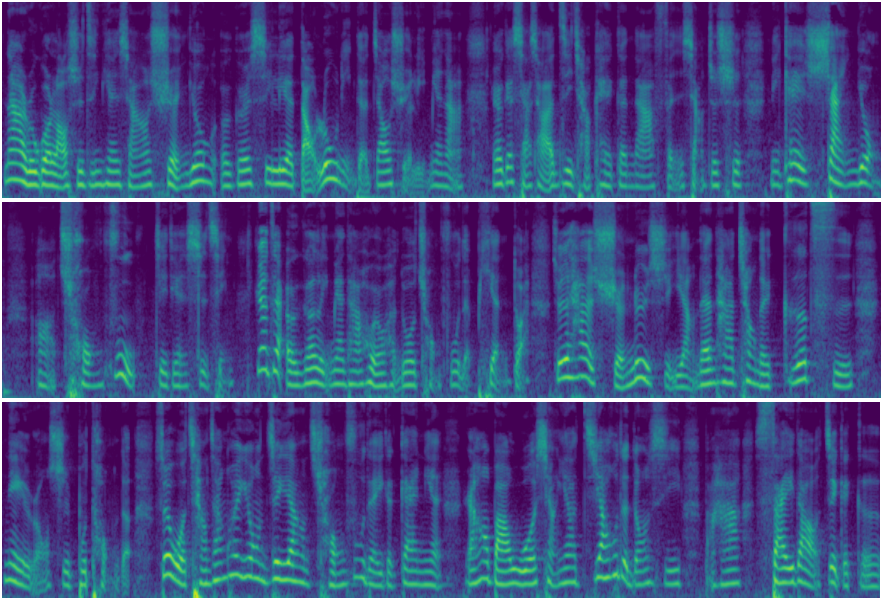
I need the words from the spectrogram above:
那如果老师今天想要选用儿歌系列导入你的教学里面啊，有一个小小的技巧可以跟大家分享，就是你可以善用。啊，重复这件事情，因为在儿歌里面，它会有很多重复的片段，就是它的旋律是一样，但是它唱的歌词内容是不同的，所以我常常会用这样重复的一个概念，然后把我想要教的东西，把它塞到这个歌，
